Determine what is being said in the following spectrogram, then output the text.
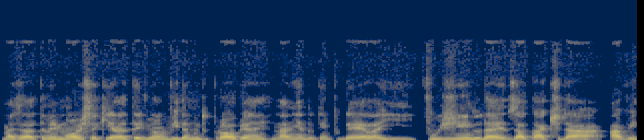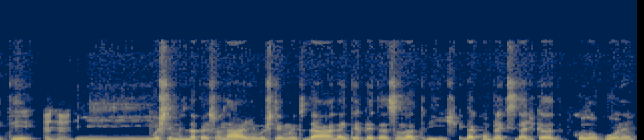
mas ela também mostra que ela teve uma vida muito própria, né? Na linha do tempo dela e fugindo dos ataques da AVT. Uhum. E gostei muito da personagem, gostei muito da, da interpretação da atriz, da complexidade que ela colocou, né?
